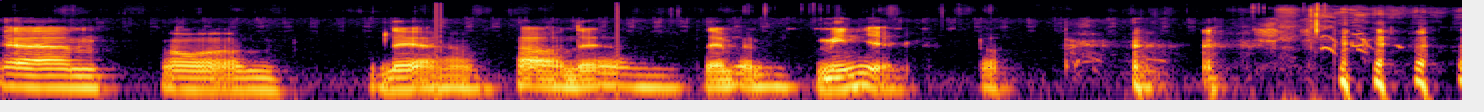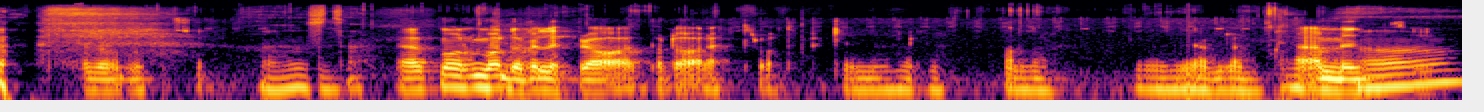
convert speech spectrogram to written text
ehm, och det, ja, det, det är väl min jul Ja, jag må- mådde väldigt bra ett par dagar efteråt. Alla, jävla amin. Ja.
